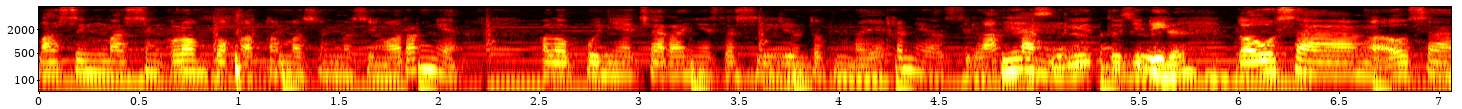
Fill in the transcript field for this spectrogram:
masing-masing kelompok atau masing-masing orang ya kalau punya caranya tersendiri untuk merayakan ya silakan Ya, silakan, gitu. Jadi nggak usah nggak usah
